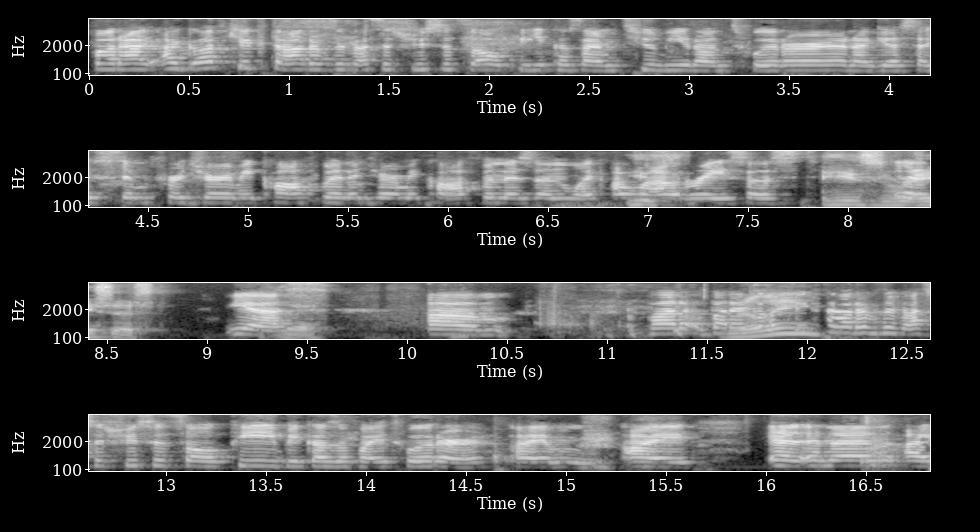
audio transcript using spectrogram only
but I, I got kicked out of the Massachusetts LP because I'm too mean on Twitter, and I guess I simmed for Jeremy Kauffman, and Jeremy Kauffman isn't like a He's- loud racist. He's Yeah. racist. Yes. Um, but but I got Really? kicked out of the Massachusetts LP because of my Twitter. I'm I and, and then I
